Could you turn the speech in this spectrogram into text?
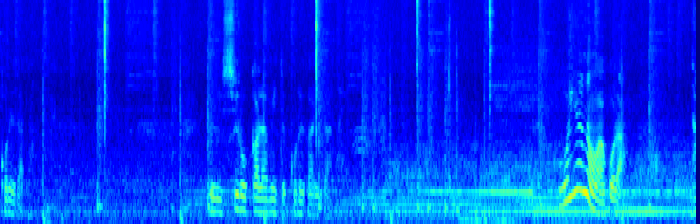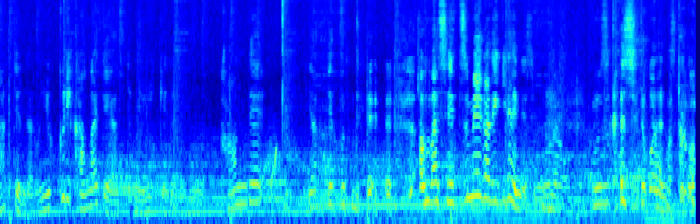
これだな。で後ろから見てこれがいらない。こういうのはほらなんて言うんだろう。ゆっくり考えてやってもいいけれども勘でやってるんであんまり説明ができないんですよね。難しいところなんまあ、ですけど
